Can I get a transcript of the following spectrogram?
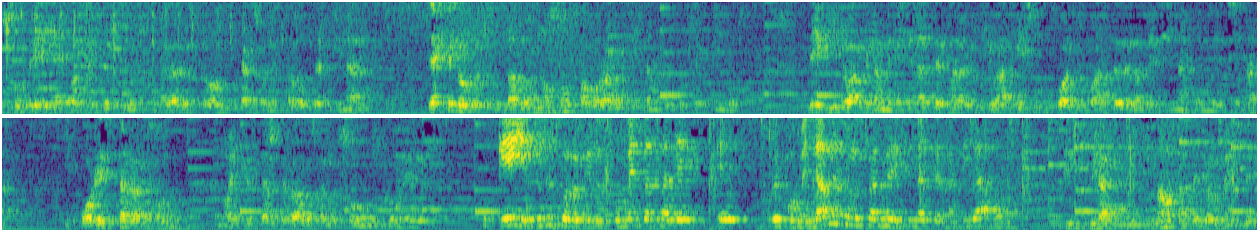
uso de ella en pacientes con enfermedades crónicas o en estado terminal, ya que los resultados no son favorables y tampoco efectivos, debido a que la medicina alternativa es un coadyuvante de la medicina convencional y por esta razón no hay que estar cerrados al uso único de esta. Ok, entonces por lo que nos comentas Alex, ¿es recomendable solo usar medicina alternativa o no? Sí, mira, como mencionamos anteriormente,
